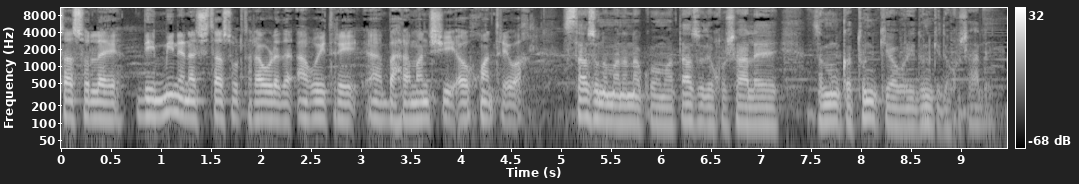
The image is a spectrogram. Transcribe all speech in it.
ساسو له دې مینه نه چې تاسو ورته راوړل دا هغه ترې بهرمن شي او خوان ترې واخلي ستاسو نه مننه کوم تاسو دې خوشاله یې زمونږ کتونکي او اوریدونکي دې خوشاله یې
